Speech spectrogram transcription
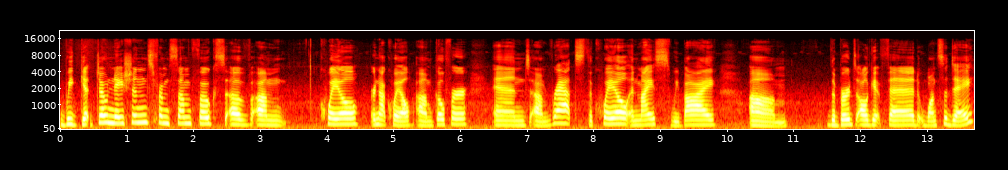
we get donations from some folks of um, quail, or not quail, gopher and rats, the quail and mice we buy. Um, the birds all get fed once a day.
